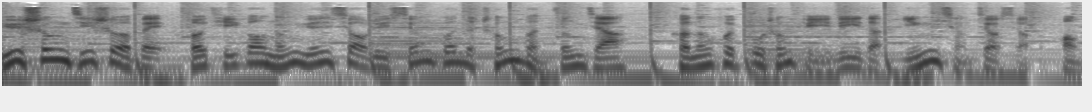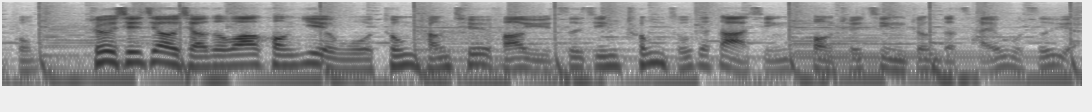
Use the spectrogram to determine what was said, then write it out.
与升级设备和提高能源效率相关的成本增加，可能会不成比例的影响较小的矿工。这些较小的挖矿业务通常缺乏与资金充足的大型矿池竞争的财务资源，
